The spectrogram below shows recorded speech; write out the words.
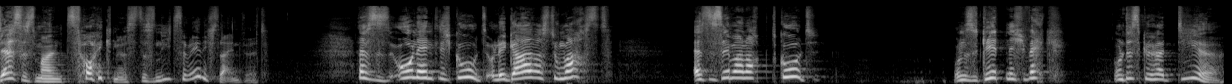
Das ist mal ein Zeugnis, das nie zu wenig sein wird. Das ist unendlich gut und egal was du machst, es ist immer noch gut. Und es geht nicht weg. Und es gehört dir.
